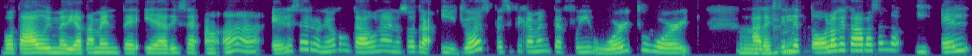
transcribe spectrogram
votado inmediatamente, y ella dice, ah, ah, él se reunió con cada una de nosotras, y yo específicamente fui word to word a decirle todo lo que estaba pasando, y él,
